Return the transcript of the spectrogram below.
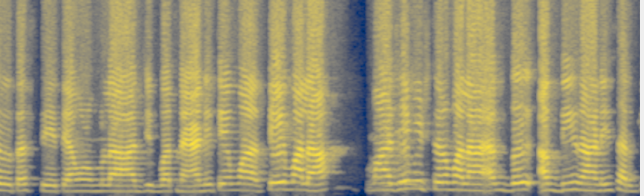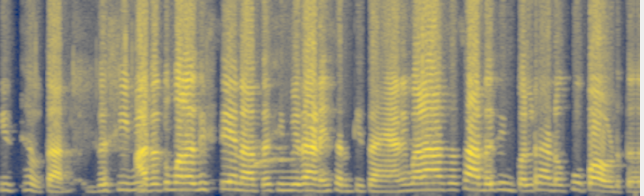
करत असते. त्यामुळे मला अजिबात नाही. आणि ते ते मला माझे मिस्टर मला अगदी अगदी सारखीच ठेवतात. जशी मी आता तुम्हाला दिसते ना तशी मी राणीसारखीच आहे. आणि मला असं साधं सिंपल राहणं खूप आवडतं.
